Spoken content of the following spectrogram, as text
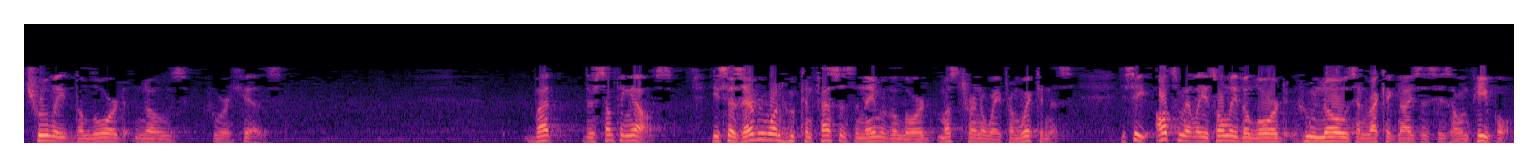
Truly, the Lord knows who are his. But there's something else. He says, Everyone who confesses the name of the Lord must turn away from wickedness. You see, ultimately, it's only the Lord who knows and recognizes his own people,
